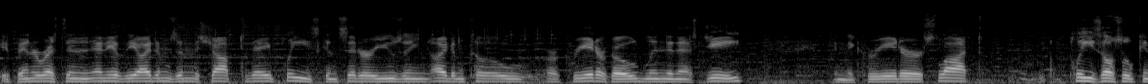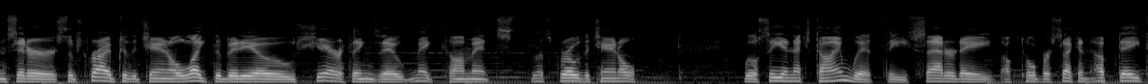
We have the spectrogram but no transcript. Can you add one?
If interested in any of the items in the shop today, please consider using item code or creator code LyndonSG in the creator slot. Please also consider subscribe to the channel, like the video, share things out, make comments. Let's grow the channel. We'll see you next time with the Saturday, October 2nd update.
